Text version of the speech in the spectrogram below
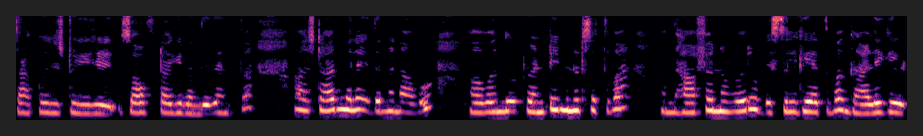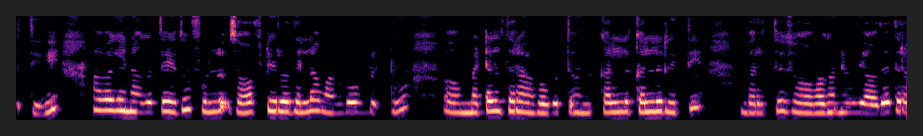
ಸಾಕು ಇಷ್ಟು ಸಾಫ್ಟ್ ಆಗಿ ಬಂದಿದೆ ಅಂತ. ಅಷ್ಟಾದಮೇಲೆ ಇದನ್ನು ನಾವು ಒಂದು ಟ್ವೆಂಟಿ ಮಿನಿಟ್ಸ್ ಅಥವಾ ಒಂದು ಹಾಫ್ ಆ್ಯನ್ ಅವರು ಬಿಸಿಲಿಗೆ ಅಥವಾ ಗಾಳಿಗೆ ಇಡ್ತೀವಿ. ಆವಾಗ ಏನಾಗುತ್ತೆ, ಇದು ಫುಲ್ ಸಾಫ್ಟ್ ಇರೋದೆಲ್ಲ ಒಣಗೋಗ್ಬಿಟ್ಟು ಮೆಟಲ್ ಥರ ಆಗೋಗುತ್ತೆ. ಒಂದು ಕಲ್ಲು ಕಲ್ಲು ರೀತಿ ಬರುತ್ತೆ. ಸೊ ಆವಾಗ ನೀವು ಯಾವುದೇ ಥರ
